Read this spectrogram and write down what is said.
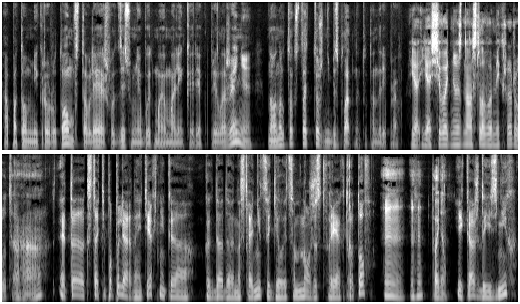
А потом микрорутом вставляешь, вот здесь у меня будет мое маленькое React-приложение. Но оно, кстати, тоже не бесплатное, тут Андрей прав. Я, я сегодня узнал слово микрорут, ага. Это, кстати, популярная техника, когда да, на странице делается множество React-рутов. Mm, угу, понял. И каждый из них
